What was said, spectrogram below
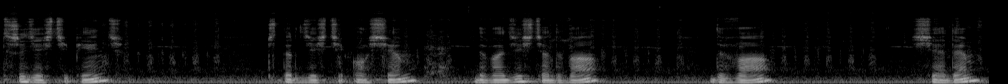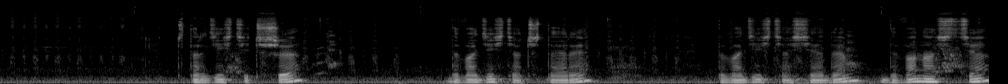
35, 48, 22, 2, 7, 43, 24, 27, 12,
